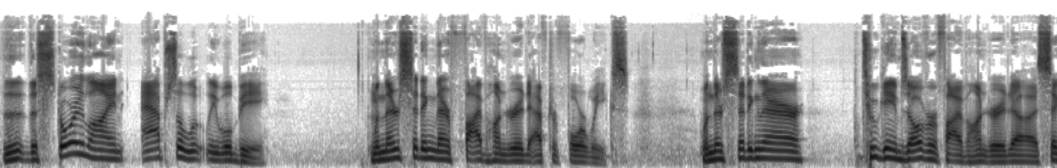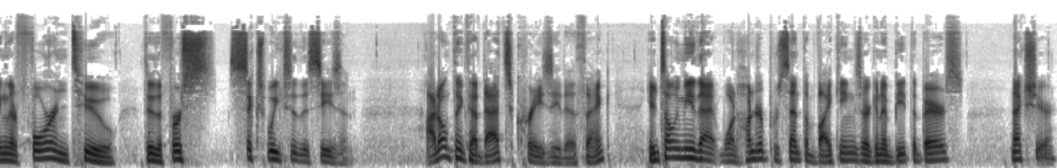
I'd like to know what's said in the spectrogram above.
the the storyline absolutely will be when they're sitting there 500 after four weeks, when they're sitting there two games over 500, uh, sitting there four and two through the first six weeks of the season. I don't think that that's crazy to think. You're telling me that 100% the Vikings are going to beat the Bears next year?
